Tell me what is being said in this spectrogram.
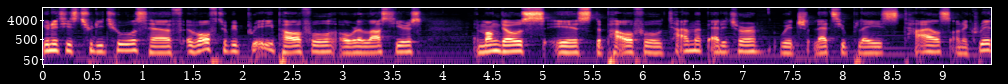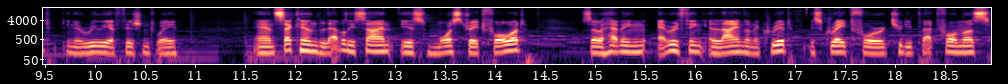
Unity's 2D tools have evolved to be pretty powerful over the last years. Among those is the powerful tilemap editor, which lets you place tiles on a grid in a really efficient way. And second, level design is more straightforward. So having everything aligned on a grid is great for 2D platformers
